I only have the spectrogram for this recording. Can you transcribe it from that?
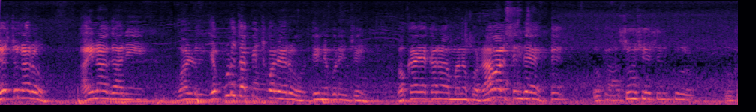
చేస్తున్నారు. అయినా కానీ వాళ్ళు ఎప్పుడు తప్పించుకోలేరు దీని గురించి. ఒక ఎకరా మనకు రావాల్సిందే. ఒక అసోసియేషన్కు ఒక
